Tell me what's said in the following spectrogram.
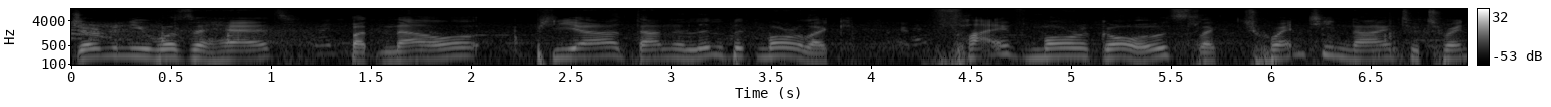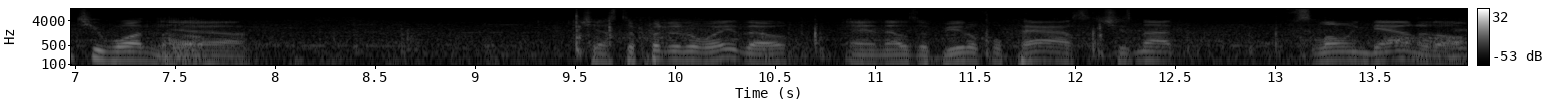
Germany was ahead, but now Pia done a little bit more, like five more goals, like 29 to 21 now. Yeah. She has to put it away though, and that was a beautiful pass. She's not slowing down at all.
